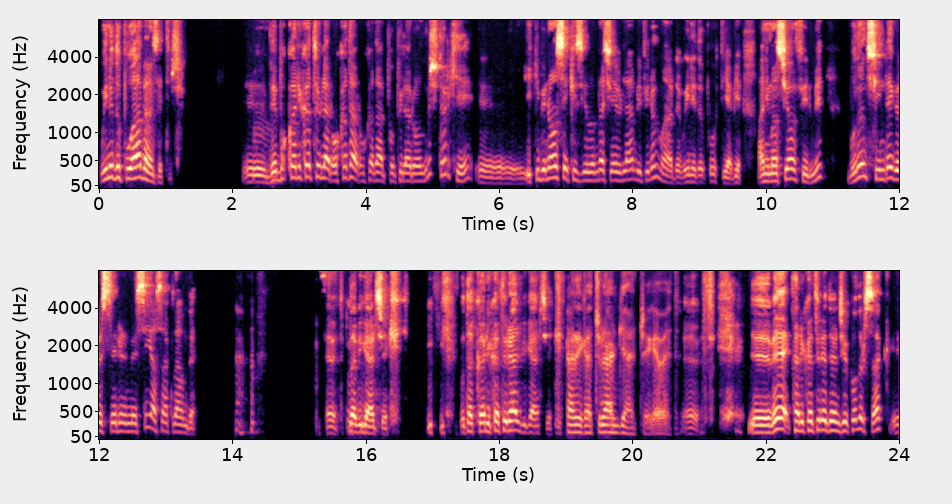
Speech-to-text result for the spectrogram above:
Winnie the Pooh'a benzetir. Ee, hmm. Ve bu karikatürler o kadar o kadar popüler olmuştur ki e, 2018 yılında çevrilen bir film vardı Winnie the Pooh diye bir animasyon filmi. Bunun Çin'de gösterilmesi yasaklandı. Evet bu da bir gerçek. Bu da karikatürel bir gerçek. Karikatürel gerçek, evet. Evet. E, ve karikatüre dönecek olursak, e,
